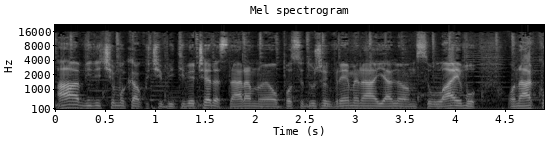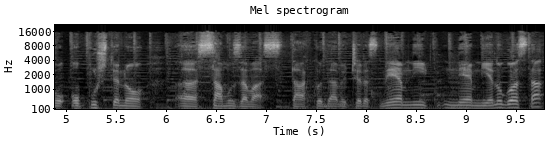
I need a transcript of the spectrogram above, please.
a vidjet ćemo kako će biti večeras. Naravno, evo, posle dužeg vremena javljam vam se u live-u onako opušteno uh, samo za vas. Tako da večeras nemam ni, nemam ni jednog gosta,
